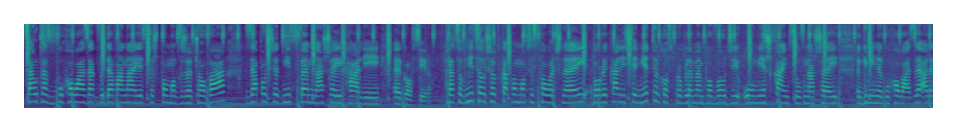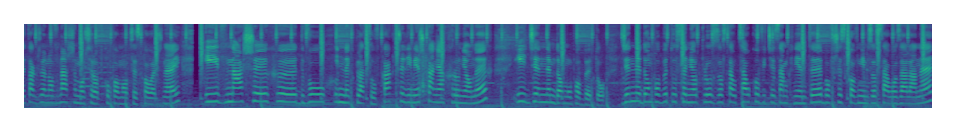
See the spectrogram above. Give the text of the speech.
Cały czas w Buchołazach wydawana jest też pomoc rzeczowa za pośrednictwem naszej hali GOSIR. Pracownicy Ośrodka Pomocy Społecznej borykali się nie tylko z problemem powodzi u mieszkańców naszej gminy Głuchołazy, ale także no, w naszym Ośrodku Pomocy Społecznej i w naszych y, dwóch innych placówkach, czyli mieszkaniach chronionych i dziennym domu pobytu. Dzienny dom pobytu Senior Plus został całkowicie zamknięty, bo wszystko w nim zostało zalane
